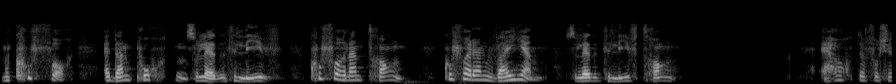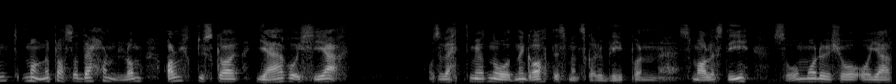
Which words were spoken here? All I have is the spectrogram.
Men hvorfor er den porten som leder til liv, hvorfor er den trang? Hvorfor er den veien som leder til liv, trang? Jeg har det forkynt mange plasser. Det handler om alt du skal gjøre og ikke gjøre. Og så vet vi at nåden er gratis, men skal du bli på en eh, smale sti, så må du se og gjøre.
